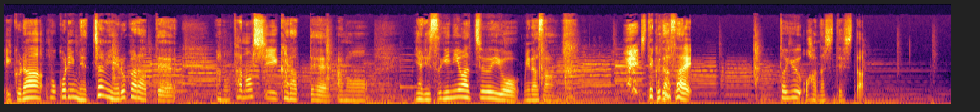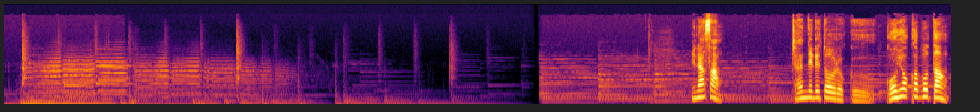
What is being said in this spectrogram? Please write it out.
いくらほこりめっちゃ見えるからってあの楽しいからってあのやりすぎには注意を皆さん してください。というお話でした。皆さんチャンネル登録高評価ボタン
